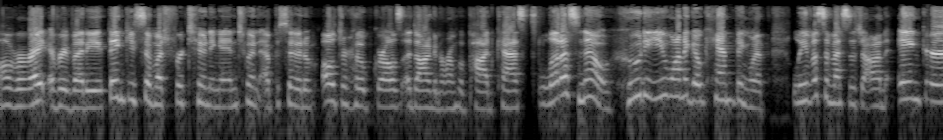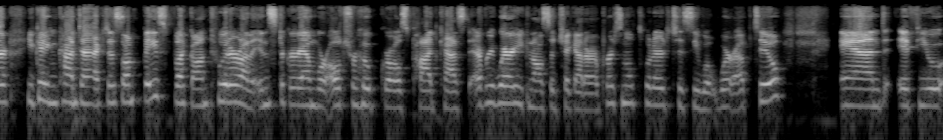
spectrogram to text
All right, everybody. Thank you so much for tuning in to an episode of Ultra Hope Girls, a Dog in a Danganronpa podcast. Let us know who do you want to go camping with. Leave us a message on Anchor. You can contact us on Facebook, on Twitter, on Instagram. We're Ultra Hope Girls podcast everywhere. You can also check out our personal Twitter to see what we're up to. And if you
